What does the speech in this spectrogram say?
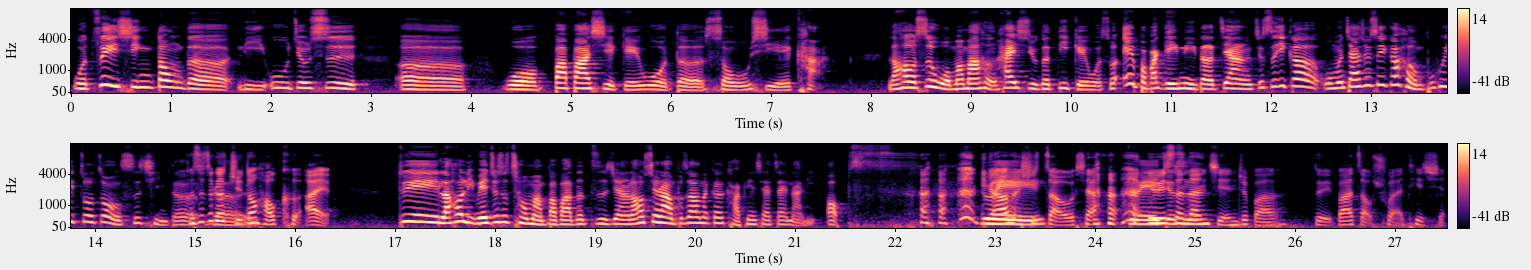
我最心动的礼物就是，呃，我爸爸写给我的手写卡。然后是我妈妈很害羞的递给我说：“哎，爸爸给你的，这样就是一个我们家就是一个很不会做这种事情的。可是这个举动好可爱哦。对，然后里面就是充满爸爸的字，这样。然后虽然我不知道那个卡片现在在哪里，Oops，你要回去找一下。对，因为圣诞节你就把对把它找出来贴起来。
